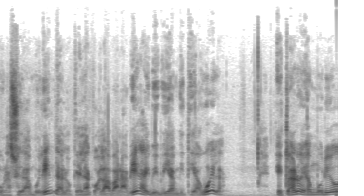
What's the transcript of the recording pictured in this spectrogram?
una, ciudad muy linda, lo que es la, la Habana Vieja, y vivía mi tía abuela. Y claro, ella murió,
